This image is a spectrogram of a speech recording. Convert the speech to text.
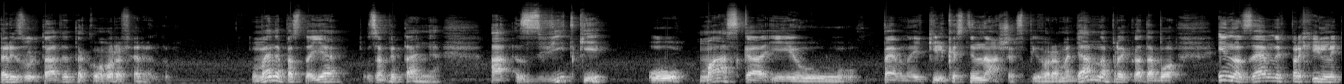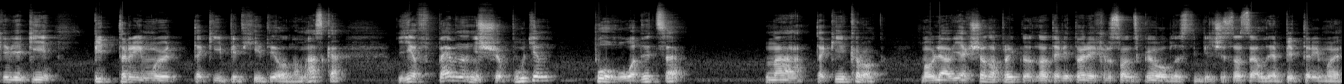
результати такого референдуму. У мене постає запитання: а звідки у Маска і у певної кількості наших співгромадян, наприклад, або іноземних прихильників, які підтримують такий підхід Ілона Маска, є впевнені, що Путін погодиться на такий крок. Мовляв, якщо, наприклад, на території Херсонської області більшість населення підтримує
